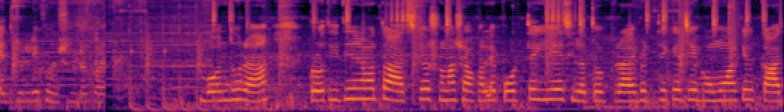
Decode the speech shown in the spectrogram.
এই দুটো লিখুন, সুন্দর করে। বন্ধুরা, প্রতিদিনের মতো আজকেও সোনা সকালে পড়তে গিয়েছিল, তো প্রাইভেট থেকে যে হোমওয়ার্কের কাজ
